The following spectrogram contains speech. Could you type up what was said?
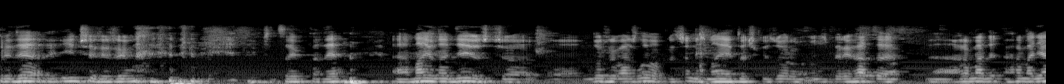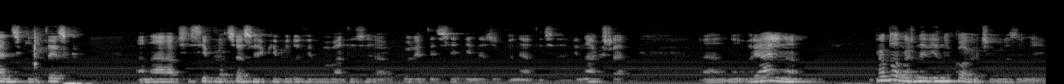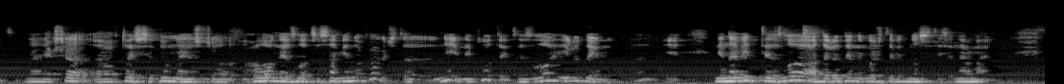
прийде інший режим, що це впаде. Маю надію, що дуже важливо при цьому, з моєї точки зору, зберігати громадянський тиск на всі процеси, які будуть відбуватися в політиці і не зупинятися. Інакше ну, реально проблема ж не в Януковичі, розумієте. Якщо хтось думає, що головне зло це сам Янукович, то ні, не плутайте зло і людину. І ненавидьте зло, а до людини можете відноситися нормально.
